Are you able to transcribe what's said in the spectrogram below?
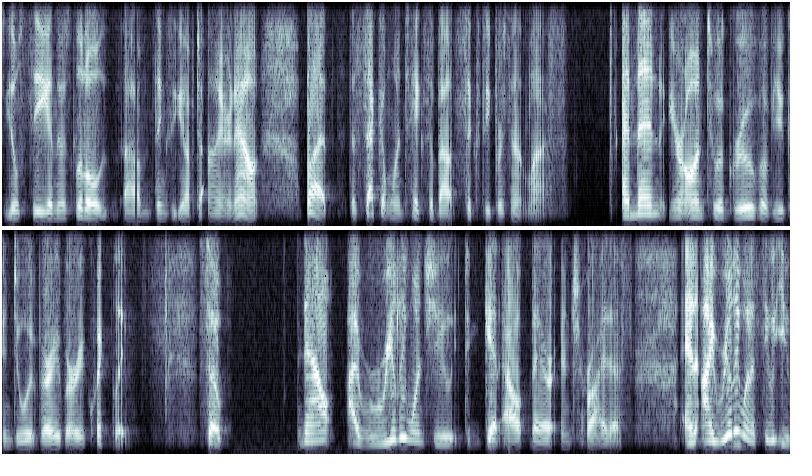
you'll see and there's little um, things that you have to iron out. But the second one takes about 60% less, and then you're on to a groove of you can do it very very quickly. So now, I really want you to get out there and try this. And I really want to see what you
